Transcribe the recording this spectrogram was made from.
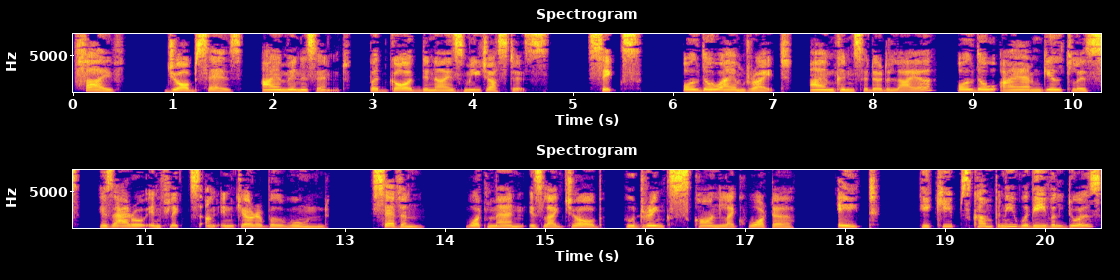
5. Job says, I am innocent, but God denies me justice. 6. Although I am right, I am considered a liar, although I am guiltless, his arrow inflicts an incurable wound. 7. What man is like Job, who drinks scorn like water? 8. He keeps company with evildoers,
